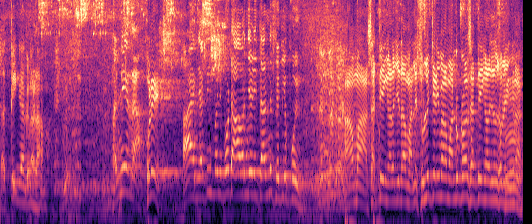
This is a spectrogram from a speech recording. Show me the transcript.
சத்தியம் கேட்கறாடா பண்ணிடுறா. புடி ஆயிரம் சட்டியும் பண்ணி போட்டு ஆவரம் செடி தண்ணு சரியா போயிடும் ஆமா சத்தியம் கலைஞ்சுதான் மல்லி சுள்ளி செடி மேல மண்டுட்டோம் சத்தியம் கலைஞ்சு சொல்லியிருக்கிறேன்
